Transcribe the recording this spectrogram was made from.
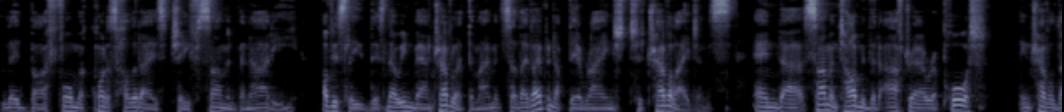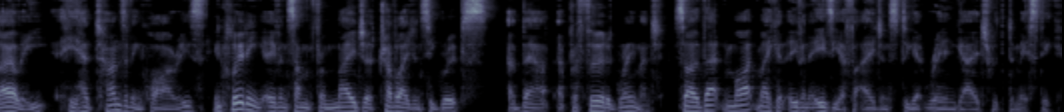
led by former Qantas Holidays chief Simon Bernardi. Obviously, there's no inbound travel at the moment, so they've opened up their range to travel agents. And uh, Simon told me that after our report in Travel Daily, he had tons of inquiries, including even some from major travel agency groups about a preferred agreement, so that might make it even easier for agents to get re engaged with domestic.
